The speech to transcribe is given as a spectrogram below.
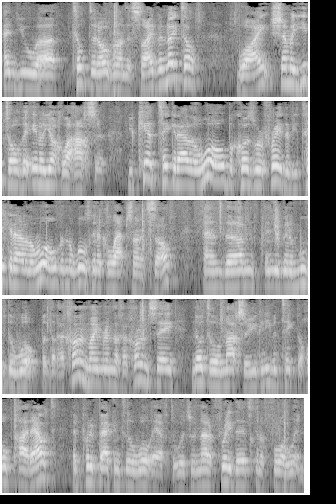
and you uh, tilt it over on the side. Why? Shema yitol ve'eno yachla hachzer. You can't take it out of the wool because we're afraid that if you take it out of the wool, then the wool's going to collapse on itself and um, then you're going to move the wool. But the Chachamim Maimrim, the Chachamim say no to a machzer. You can even take the whole pot out and put it back into the wool afterwards. We're not afraid that it's going to fall in.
